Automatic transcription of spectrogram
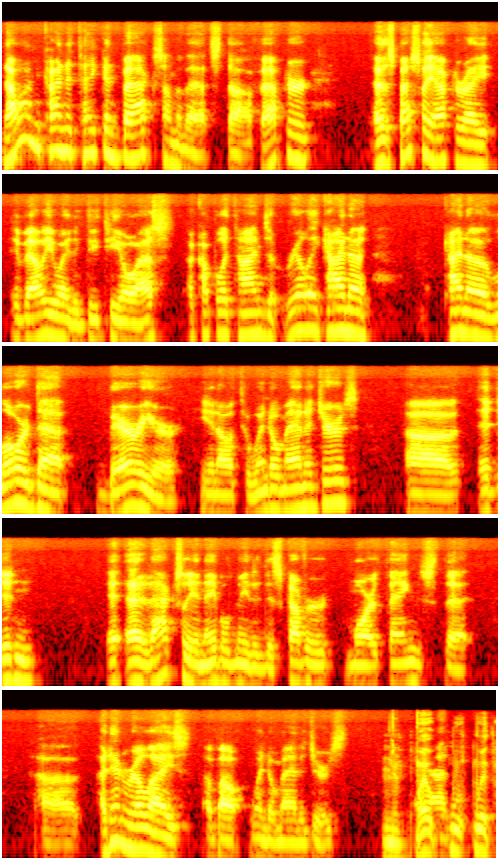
now I'm kind of taking back some of that stuff after, especially after I evaluated DTOS a couple of times. It really kind of kind of lowered that barrier, you know, to window managers. Uh, it didn't. It, it actually enabled me to discover more things that uh, I didn't realize about window managers. Yeah. Well, and, with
